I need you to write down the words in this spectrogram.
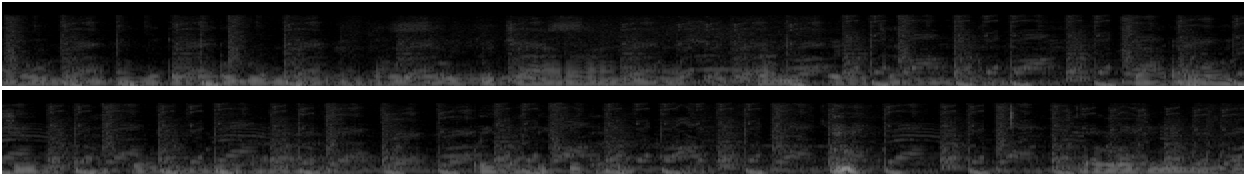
tahu, namun anggota baru belum banyak yang tahu, yaitu cara memasukkan, eh, cara memasukkan, cara login akun Mira pribadi kita. cara login mungkin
